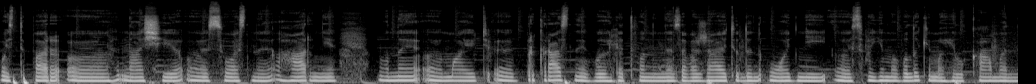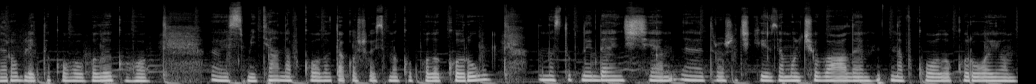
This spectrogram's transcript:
Ось тепер наші сосни гарні, вони мають прекрасний вигляд, вони не заважають один одній своїми великими гілками, не роблять такого великого сміття навколо. Також ось ми купили кору на наступний день ще трошечки замульчували навколо корою.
